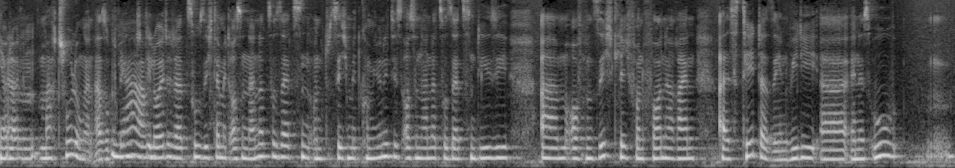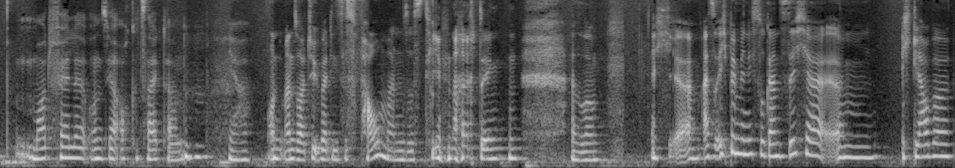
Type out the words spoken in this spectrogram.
Ja, oder ähm, macht Schulungen, also bringt ja. die Leute dazu, sich damit auseinanderzusetzen und sich mit Communities auseinanderzusetzen, die sie ähm, offensichtlich von vornherein als Täter sehen, wie die äh, NSU Mordfälle uns ja auch gezeigt haben. Mhm. Ja, und man sollte über dieses V-Mann-System nachdenken. Also ich, äh, also ich bin mir nicht so ganz sicher. Ähm, ich glaube,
